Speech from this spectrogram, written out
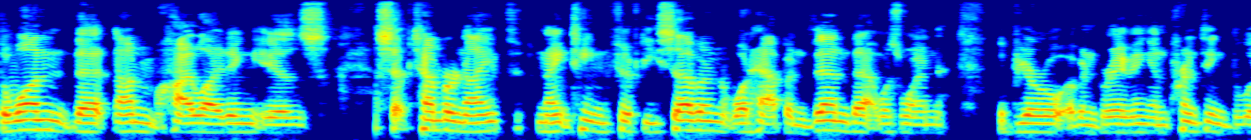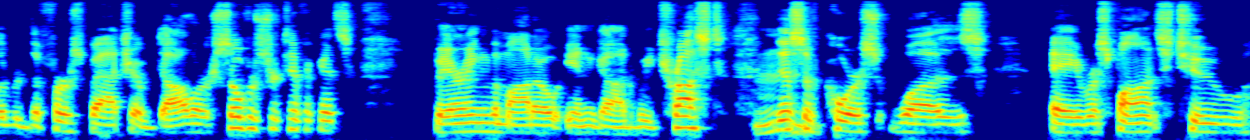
the one that I'm highlighting is September 9th, 1957. What happened then? That was when the Bureau of Engraving and Printing delivered the first batch of dollar silver certificates bearing the motto "In God We Trust." Mm. This, of course, was a response to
